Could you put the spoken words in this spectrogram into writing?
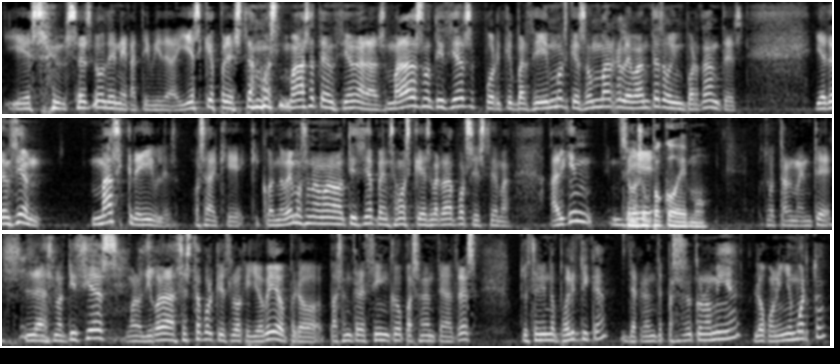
Y es el sesgo de negatividad. Y es que prestamos más atención a las malas noticias porque percibimos que son más relevantes o importantes. Y atención, más creíbles. O sea, que, que cuando vemos una mala noticia pensamos que es verdad por sistema. ¿Alguien Somos ve- un poco emo. Totalmente. Las noticias, bueno, digo la sexta porque es lo que yo veo, pero pasa entre 5, pasa en Antena 3. Tú estás viendo política, de repente pasas economía, luego niño muerto,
